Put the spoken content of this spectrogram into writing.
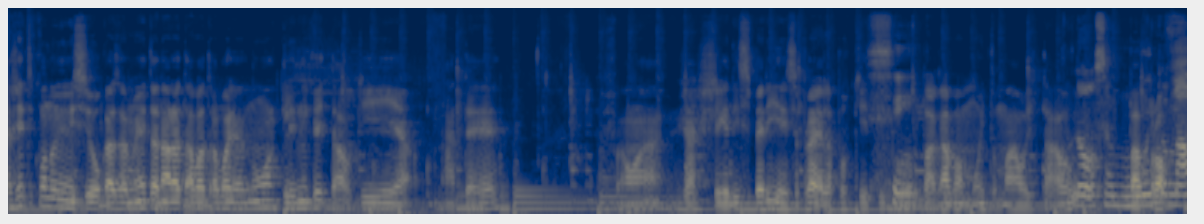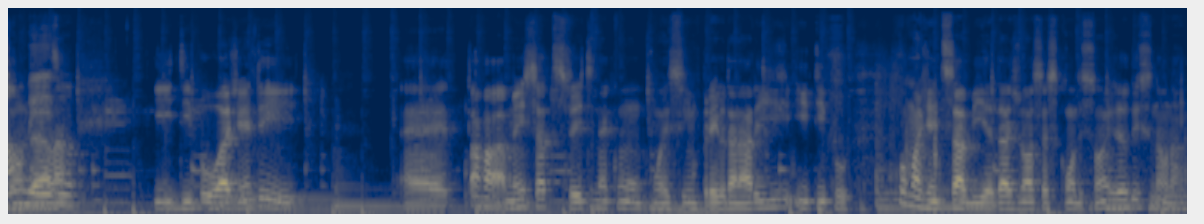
a gente quando iniciou o casamento, a Nara estava trabalhando numa clínica e tal, que até foi uma, já chega de experiência para ela, porque tipo, Sim. pagava muito mal e tal. Nossa, muito mal dela. mesmo. E tipo, a gente é, tava meio satisfeito né, com, com esse emprego da Nara e, e, tipo, como a gente sabia das nossas condições, eu disse, não, Nara,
